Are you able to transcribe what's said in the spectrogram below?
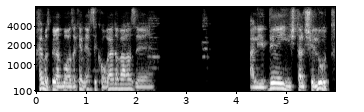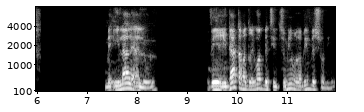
לכן מסביר אדמו"ר הזקן, איך זה קורה הדבר הזה? על ידי השתלשלות מעילה לעלול וירידת המדרגות בצמצומים רבים ושונים,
